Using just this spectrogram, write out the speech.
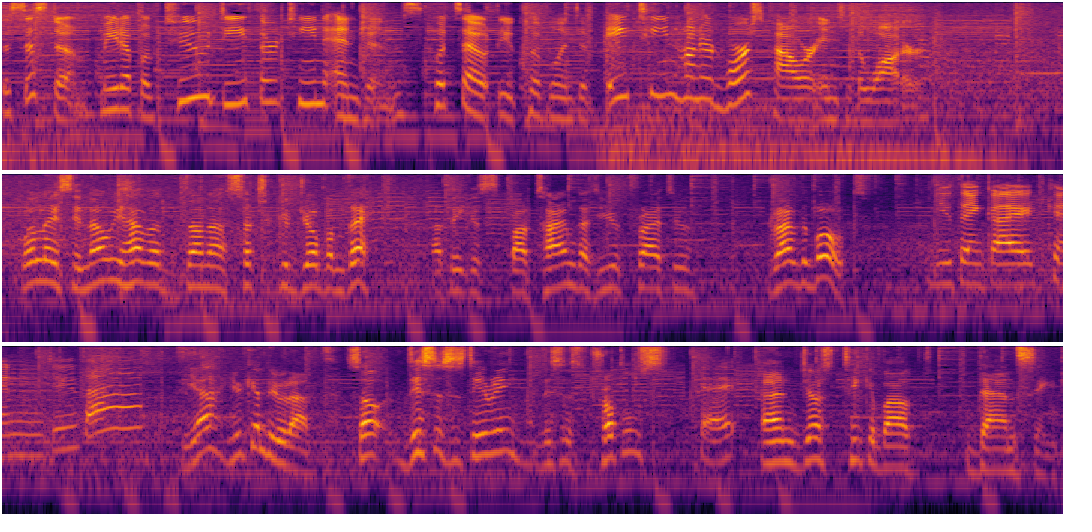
The system, made up of two D13 engines, puts out the equivalent of 1800 horsepower into the water. Well, Lacey, now we have done a, such a good job on deck. I think it's about time that you try to drive the boat. You think I can do that? Yeah, you can do that. So this is steering, this is throttles, Okay, and just think about dancing.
